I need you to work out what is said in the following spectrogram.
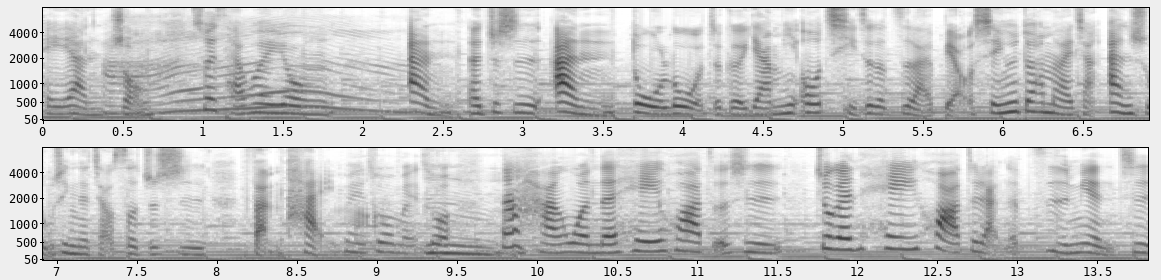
黑暗中，所以才会用。暗呃，就是暗堕落这个亚米欧奇这个字来表现，因为对他们来讲，暗属性的角色就是反派。没错没错。那韩文的黑化则是就跟黑化这两个字面是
